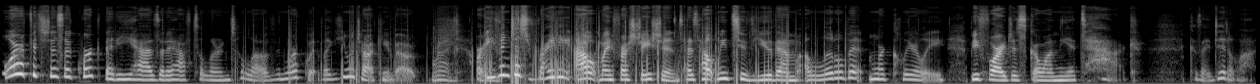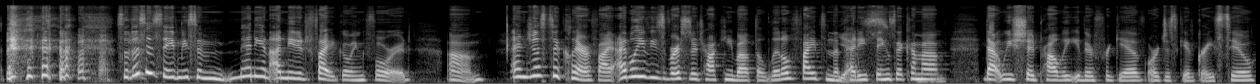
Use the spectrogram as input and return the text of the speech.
or if it's just a quirk that he has that I have to learn to love and work with, like you were talking about. Right. Or even just writing out my frustrations has helped me to view them a little bit more clearly before I just go on the attack. Because I did a lot. so this has saved me some many an unneeded fight going forward. Um, and just to clarify, I believe these verses are talking about the little fights and the petty things that come up that we should probably either forgive or just give grace to,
